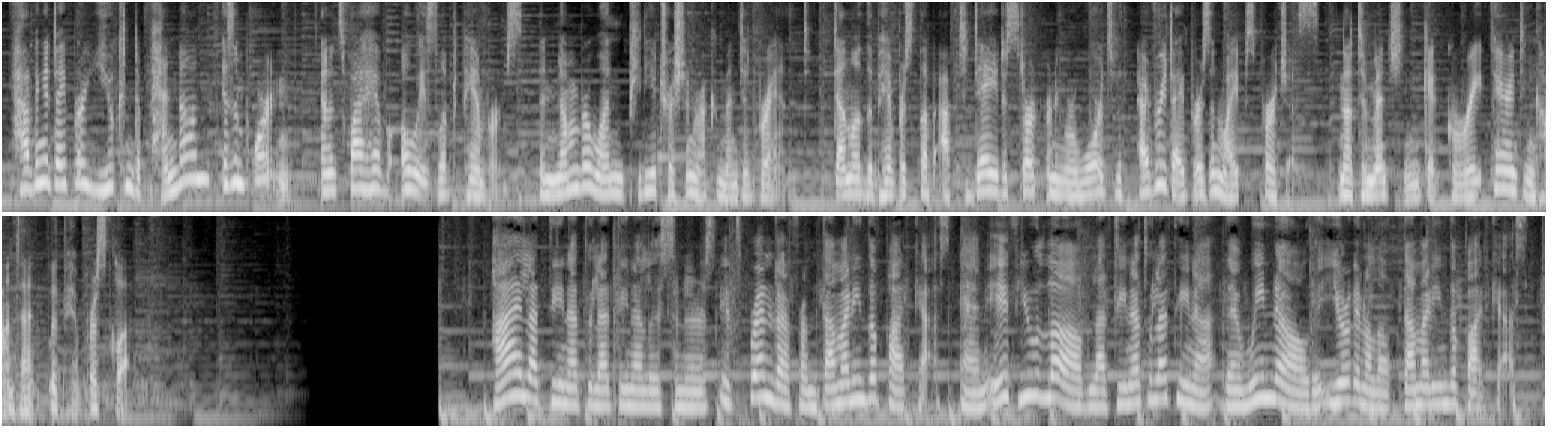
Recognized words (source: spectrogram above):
Having a diaper you can depend on is important, and it's why I have always loved Pampers, the number one pediatrician recommended brand. Download the Pampers Club app today to start earning rewards with every diapers and wipes purchase. Not to mention, get great parenting content with Pampers Club. Hi, Latina to Latina listeners. It's Brenda from Tamarindo Podcast. And if you love Latina to Latina, then we know that you're going to love Tamarindo Podcast.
